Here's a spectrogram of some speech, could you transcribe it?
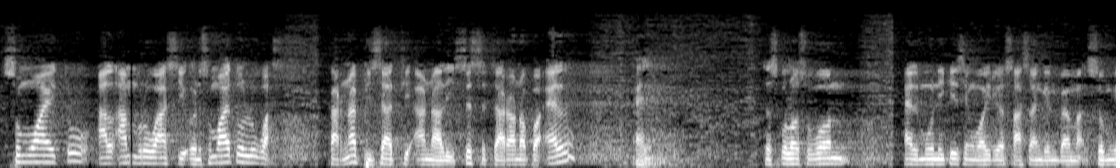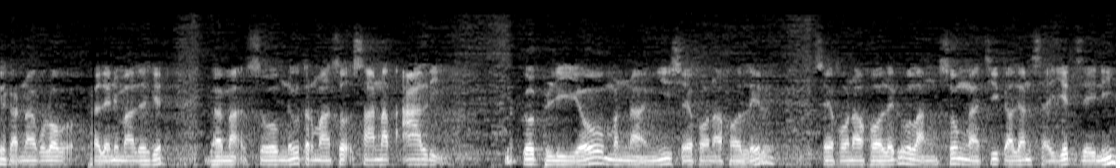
Semua itu al-amru wasiun, semua itu luas. Karena bisa dianalisis secara nopo L, L. Terus kalau ilmu niki sing wairi sasangking Mbah Maksum ya karena kalau baleni malih nggih Mbah Maksum niku termasuk sanat ali. Mergo beliau menangi Syekhona Khalil. Syekhona Khalil itu langsung ngaji kalian Sayyid Zaini.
